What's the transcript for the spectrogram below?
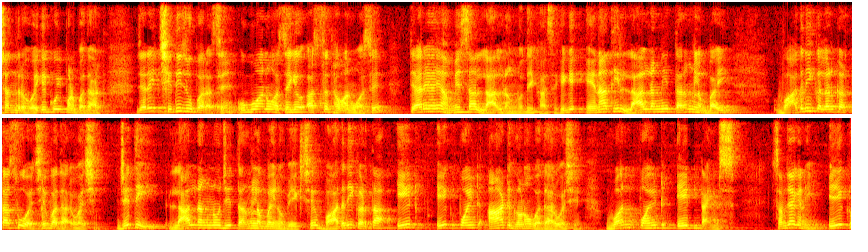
ચંદ્ર હોય કે કોઈ પણ પદાર્થ, જ્યારે ક્ષિતિજ ઉપર હશે, ઉગવાનું હશે કે અસ્ત થવાનું હશે, ત્યારે એ હંમેશા લાલ રંગનો દેખાશે. કે એનાથી લાલ રંગની તરંગ લંબાઈ વાદળી કલર કરતાં શું હોય છે? વધારે હોય છે. જેથી લાલ રંગનો જે તરંગ લંબાઈનો વેગ છે, વાદળી કરતાં એટ એક પોઈન્ટ આઠ ગણો વધારો હોય છે. વન પોઈન્ટ એટ ટાઈમ્સ સમજાય કે નહીં? એક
